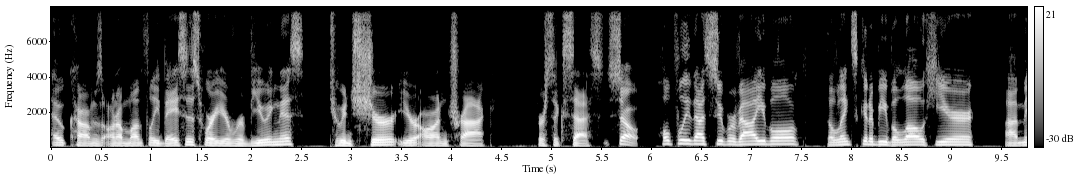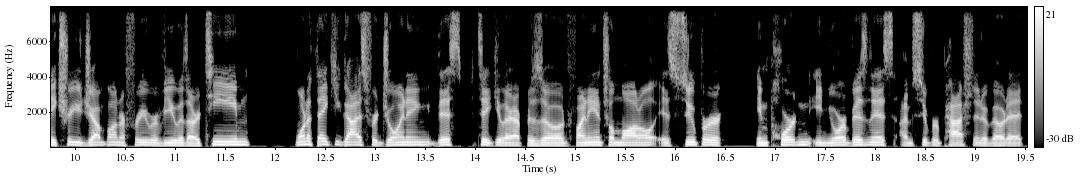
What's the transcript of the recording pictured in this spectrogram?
outcomes on a monthly basis where you're reviewing this to ensure you're on track for success. So, Hopefully, that's super valuable. The link's going to be below here. Uh, make sure you jump on a free review with our team. Want to thank you guys for joining this particular episode. Financial model is super important in your business. I'm super passionate about it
